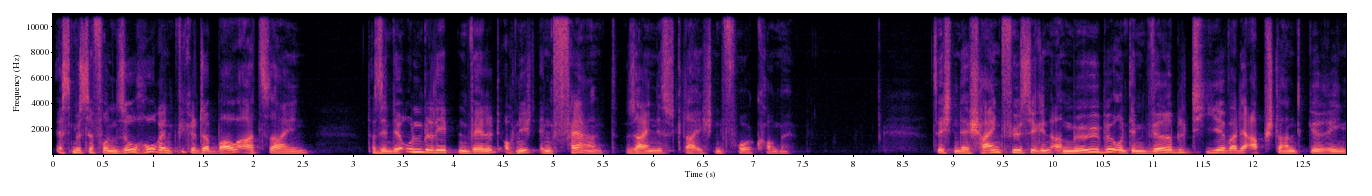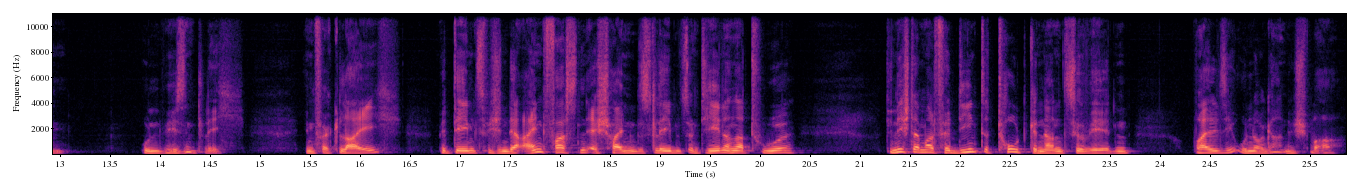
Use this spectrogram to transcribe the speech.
Es müsse von so hochentwickelter Bauart sein, dass in der unbelebten Welt auch nicht entfernt seinesgleichen vorkomme. Zwischen der scheinfüßigen Amöbe und dem Wirbeltier war der Abstand gering, unwesentlich. Im Vergleich mit dem zwischen der einfachsten Erscheinung des Lebens und jener Natur, die nicht einmal verdiente, tot genannt zu werden, weil sie unorganisch war.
